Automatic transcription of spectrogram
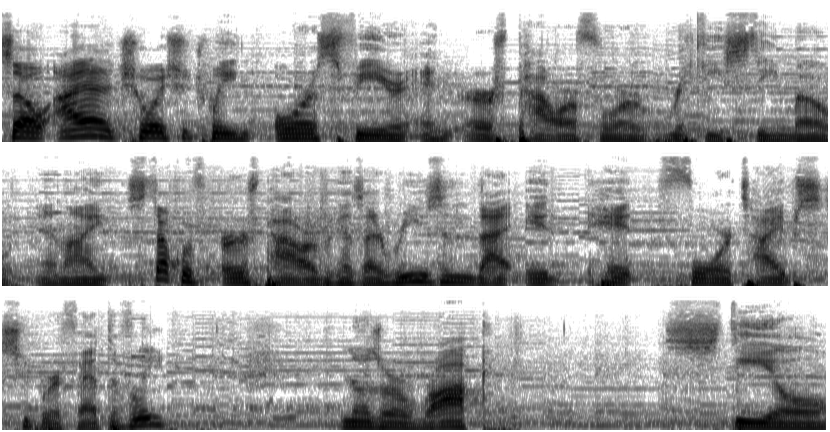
So I had a choice between Aura Sphere and Earth Power for Ricky Steamboat, and I stuck with Earth Power because I reasoned that it hit four types super effectively. And those were Rock, Steel,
